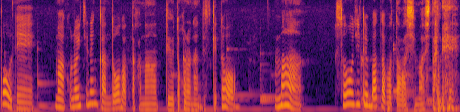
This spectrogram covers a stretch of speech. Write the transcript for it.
方でまあこの1年間どうだったかなっていうところなんですけどまあ総じてバタバタはしましたね。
